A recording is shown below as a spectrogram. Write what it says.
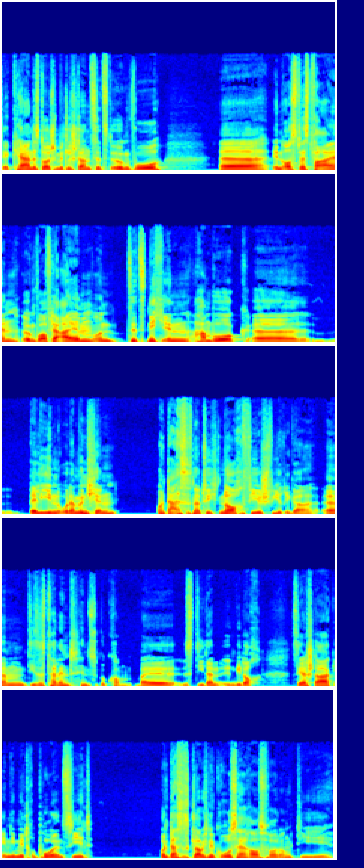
der Kern des deutschen Mittelstands sitzt irgendwo äh, in Ostwestfalen, irgendwo auf der Alm und sitzt nicht in Hamburg, äh, Berlin oder München. Und da ist es natürlich noch viel schwieriger, ähm, dieses Talent hinzubekommen, weil es die dann irgendwie doch sehr stark in die Metropolen zieht. Und das ist, glaube ich, eine große Herausforderung, die,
